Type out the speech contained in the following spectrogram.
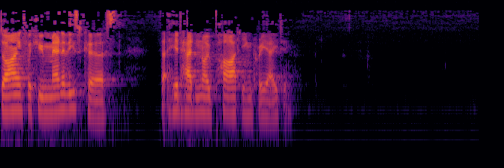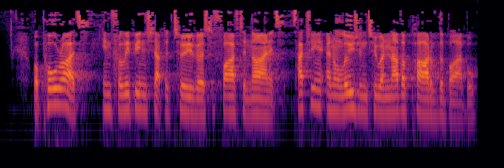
dying for humanity's curse that he'd had no part in creating. What Paul writes in Philippians chapter 2 verse 5 to 9, it's, it's actually an allusion to another part of the Bible,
